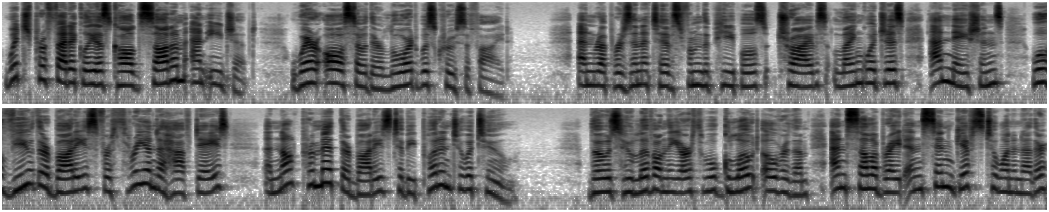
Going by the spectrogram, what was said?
which prophetically is called Sodom and Egypt, where also their Lord was crucified. And representatives from the peoples, tribes, languages, and nations will view their bodies for three and a half days and not permit their bodies to be put into a tomb. Those who live on the earth will gloat over them and celebrate and send gifts to one another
